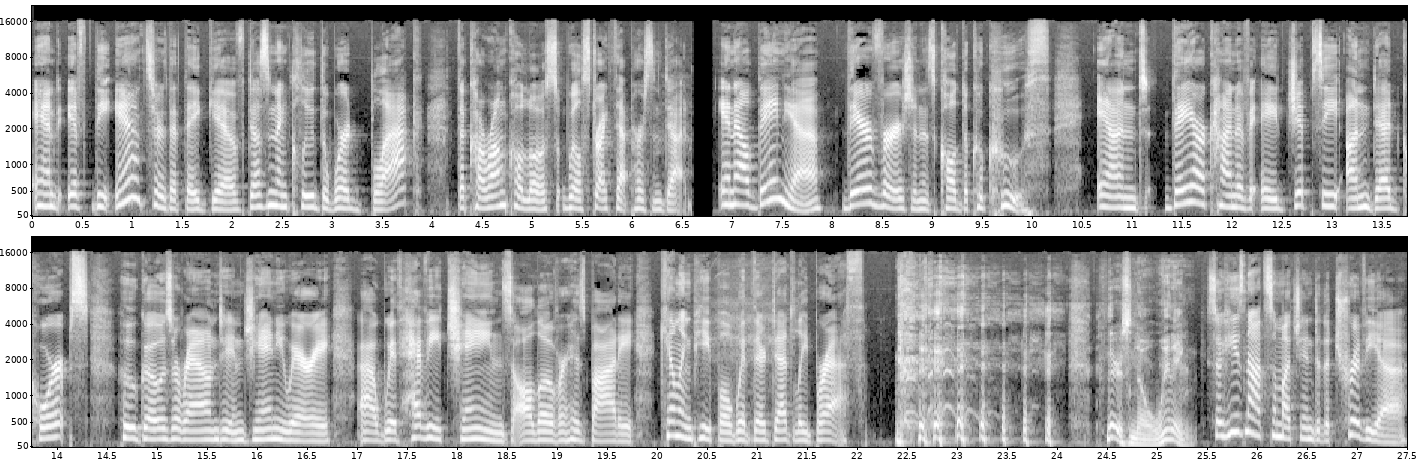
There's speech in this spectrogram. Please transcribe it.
And if the answer that they give doesn't include the word black, the karankolos will strike that person dead. In Albania, their version is called the kukuth. And they are kind of a gypsy undead corpse who goes around in January uh, with heavy chains all over his body, killing people with their deadly breath. There's no winning. So he's not so much into the trivia,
